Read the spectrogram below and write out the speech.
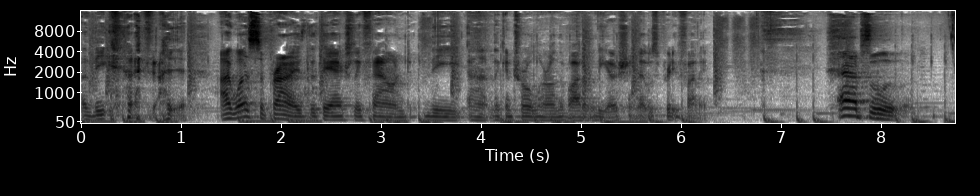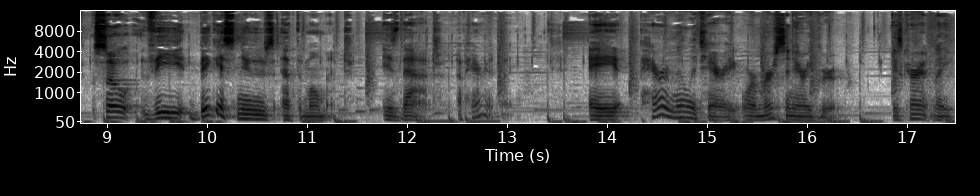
uh, the I, I was surprised that they actually found the uh, the controller on the bottom of the ocean. That was pretty funny. Absolutely. So the biggest news at the moment is that apparently a paramilitary or mercenary group is currently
